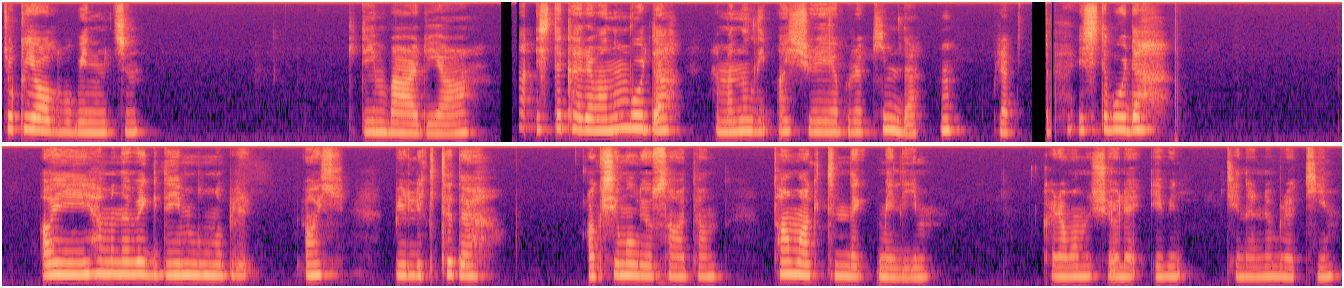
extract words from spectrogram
Çok iyi oldu bu benim için. Gideyim bari ya. Ha, işte karavanım burada. Hemen alayım. Ay şuraya bırakayım da. Hı, bıraktım. İşte burada. Ay hemen eve gideyim bunu bir... Ay birlikte de. Akşam oluyor zaten. Tam vaktinde gitmeliyim. Karavanı şöyle evin kenarına bırakayım.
